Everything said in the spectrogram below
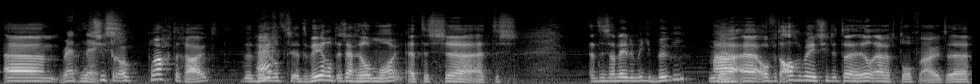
Ehm, Rednecks. Het ziet er ook prachtig uit. De wereld, het wereld is echt heel mooi. Het is, eh, het is, het is alleen een beetje buggy. Maar eh, over het algemeen ziet het er heel erg tof uit. Eh, er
